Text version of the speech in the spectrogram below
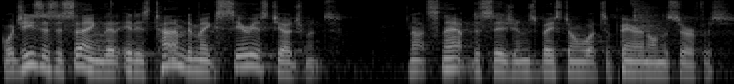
What Jesus is saying that it is time to make serious judgments, not snap decisions based on what's apparent on the surface,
